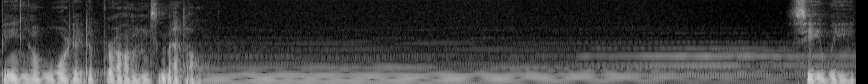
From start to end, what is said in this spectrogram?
Being awarded a bronze medal. Seaweed.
